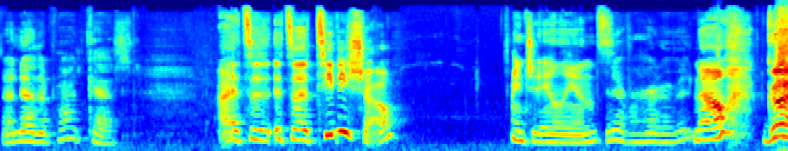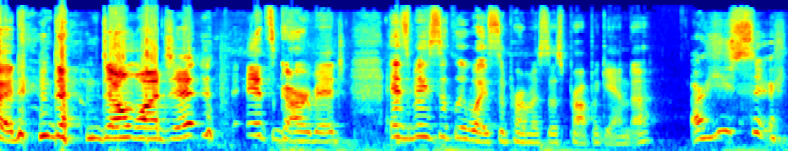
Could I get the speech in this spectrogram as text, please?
Another podcast. uh, it's a it's a TV show. Ancient aliens. Never heard of it. No, good. Don't watch it. It's garbage. It's basically white supremacist propaganda. Are you serious?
